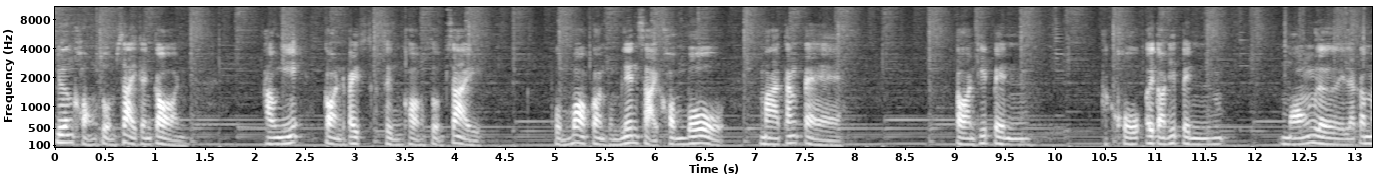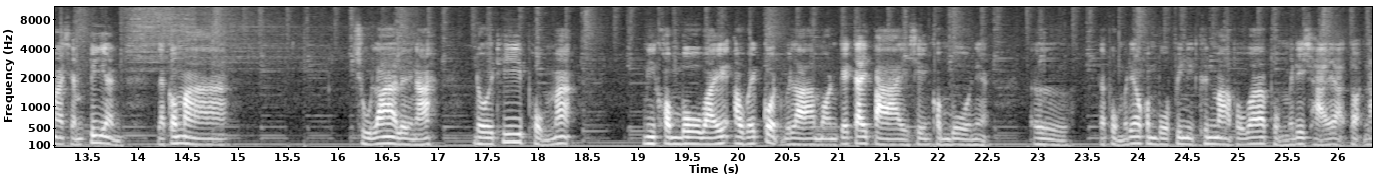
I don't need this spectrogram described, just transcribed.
เรื่องของสวมใส่กันก่อน เอางี้ก่อนไปถึงของสวมใส่ ผมบอกก่อนผมเล่นสายคอมโบมาตั้งแต่ตอนที่เป็นอโคเอ้ยตอนที่เป็นมองเลยแล้วก็มาแชมเปี้ยน แล้วก็มา ชูล่าเลยนะ โดยที่ผมอะมีคอมโบไว้เอาไว้กดเวลามอนใกล้ๆตายเชนคอมโบเนี่ยเออแต่ผมไม่ได้เอาคอมโบฟินิชขึ้นมาเพราะว่าผมไม่ได้ใช้อะตอนณ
